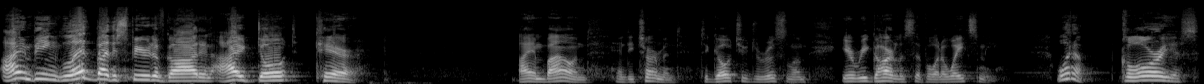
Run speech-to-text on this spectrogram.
I am being led by the Spirit of God, and I don't care. I am bound and determined to go to Jerusalem, regardless of what awaits me. What a glorious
